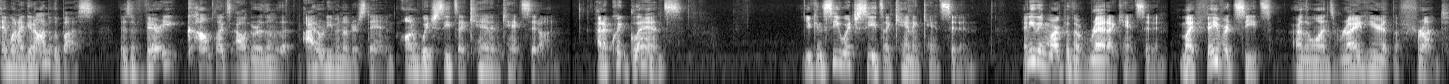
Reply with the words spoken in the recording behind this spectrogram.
And when I get onto the bus, there's a very complex algorithm that I don't even understand on which seats I can and can't sit on. At a quick glance, you can see which seats I can and can't sit in. Anything marked with a red I can't sit in. My favorite seats are the ones right here at the front.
